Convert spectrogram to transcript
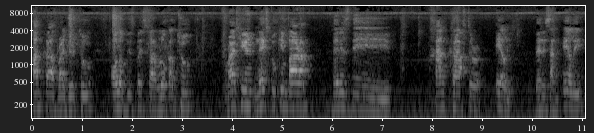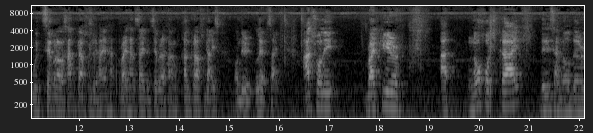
handcraft right here too. All of these places are local too. Right here next to Kimbara, there is the handcrafter alley. There is an alley with several handcrafts on the right hand side and several hand, handcrafts guys on the left side. Actually, right here at Nohochkai, there is another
